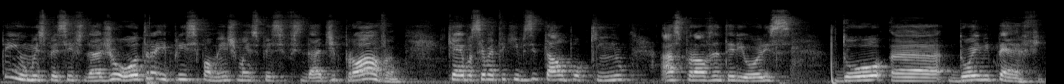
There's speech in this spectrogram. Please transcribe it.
Tem uma especificidade ou outra e principalmente uma especificidade de prova, que aí você vai ter que visitar um pouquinho as provas anteriores do, uh, do MPF.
